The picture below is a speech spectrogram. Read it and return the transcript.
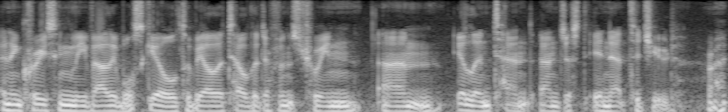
an increasingly valuable skill to be able to tell the difference between um, ill intent and just ineptitude, right?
